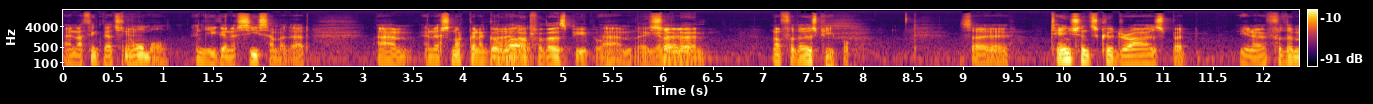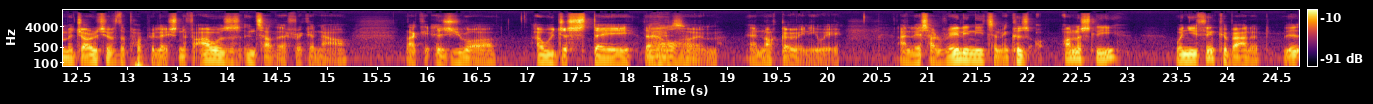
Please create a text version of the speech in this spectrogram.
And I think that's normal. And you're going to see some of that. Um, and it's not going to go No, well. not for those people. Um, They're going to so- learn. not for those people. So tensions could rise, but you know, for the majority of the population, if I was in South Africa now, like as you are, I would just stay the hell home and not go anywhere, unless I really need something. Because honestly, when you think about it, there,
